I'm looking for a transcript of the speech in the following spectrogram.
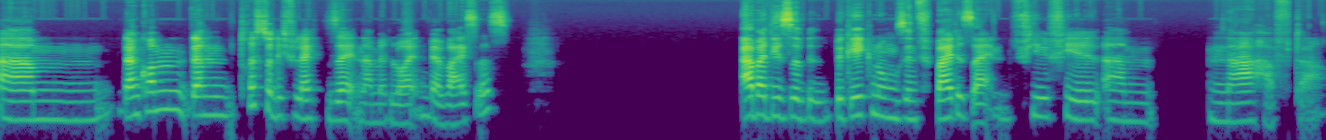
ähm, dann kommen dann triffst du dich vielleicht seltener mit Leuten, wer weiß es. Aber diese Be Begegnungen sind für beide Seiten viel, viel, ähm, nahrhafter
